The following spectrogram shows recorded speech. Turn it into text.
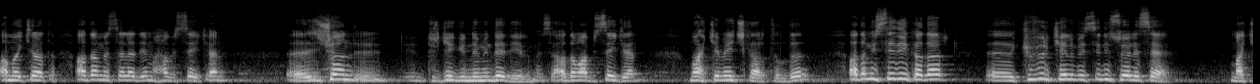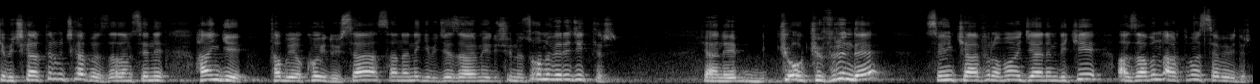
ama ikrah tam. Adam mesela diyelim hapisteyken e, şu an e, Türkiye gündeminde diyelim mesela adam hapisteyken mahkemeye çıkartıldı. Adam istediği kadar e, küfür kelimesini söylese mahkeme çıkartır mı çıkartmaz. Adam seni hangi tabuya koyduysa sana ne gibi ceza vermeyi düşünüyorsa onu verecektir. Yani o küfrün de senin kafir olma ve cehennemdeki azabın artma sebebidir.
